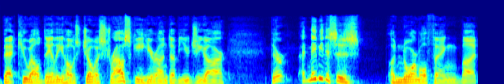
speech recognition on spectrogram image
BetQL Daily host Joe Ostrowski here on WGR. There, maybe this is a normal thing, but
